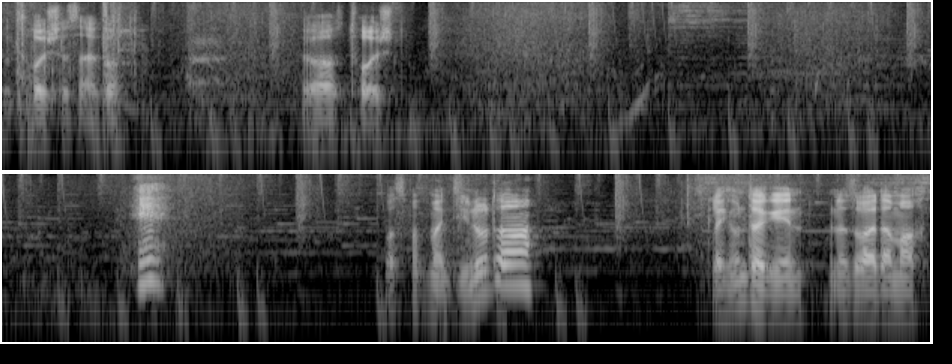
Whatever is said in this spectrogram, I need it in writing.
Dann täuscht das einfach. Ja, täuscht. Hä? Was macht mein Dino da? Gleich untergehen, wenn er so weitermacht.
